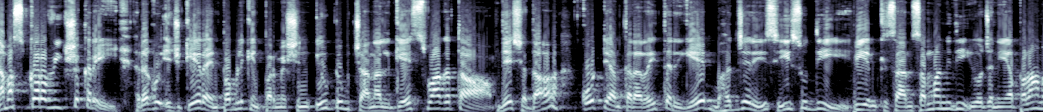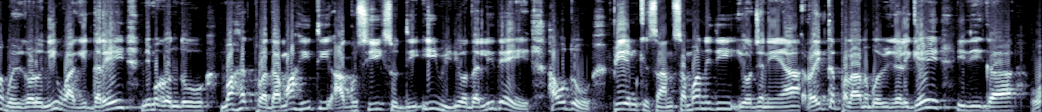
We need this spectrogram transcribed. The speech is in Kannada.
ನಮಸ್ಕಾರ ವೀಕ್ಷಕರೇ, Raghu educare and public information YouTube ಚಾನಲ್ಗೆ ಸ್ವಾಗತ. ದೇಶದ ಕೋಟ್ಯಾಂತರ ರೈತರಿಗೆ ಭರ್ಜರಿ ಸಿಹಿ ಸುದ್ದಿ ಪಿಎಂ ಕಿಸಾನ್ ಸಮ್ಮಾನ್ ನಿಧಿ ಯೋಜನೆಯ ಫಲಾನುಭವಿಗಳು ನೀವಾಗಿದ್ದರೆ ನಿಮಗೊಂದು ಮಹತ್ವದ ಮಾಹಿತಿ ಹಾಗೂ ಸಿಹಿ ಸುದ್ದಿ ಈ ವಿಡಿಯೋದಲ್ಲಿದೆ. ಹೌದು, ಪಿಎಂ ಕಿಸಾನ್ ಸಮ್ಮಾನ್ ನಿಧಿ ಯೋಜನೆಯ ರೈತ ಫಲಾನುಭವಿಗಳಿಗೆ ಇದೀಗ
